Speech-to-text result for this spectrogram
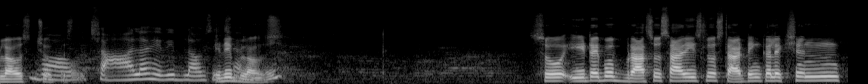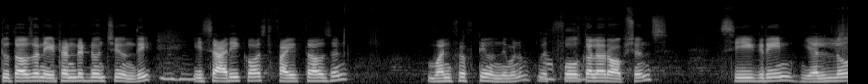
బ్లౌజ్ చాలా హెవీ బ్లౌజ్ ఇది బ్లౌజ్. సో ఈ టైప్ ఆఫ్ బ్రాసో సారీస్లో starting collection two thousand eight hundred నుంచి ఉంది. ఈ sari cost five thousand one fifty ఉంది మనం with four colour options. Sea green yellow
